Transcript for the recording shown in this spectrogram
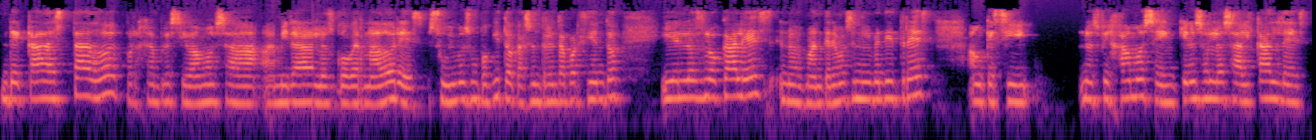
de cada estado, por ejemplo, si vamos a, mirar los gobernadores, subimos un poquito, casi un 30%, y en los locales nos mantenemos en el 23%, aunque si nos fijamos en quiénes son los alcaldes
